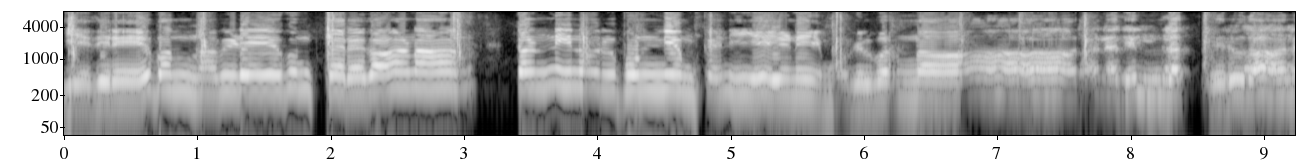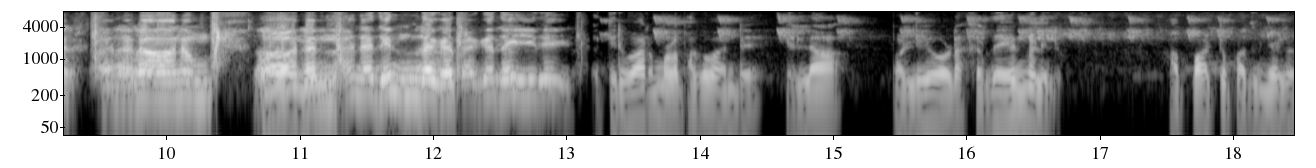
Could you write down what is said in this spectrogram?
എതിരെ വന്നവിടേകും കര കാണാൻ. കണ്ണിനൊരു പുണ്യം കനിയേണേ മുകിൽ വർണ. തനതിന്ത തിരുദാന ഭഗവാന്റെ എല്ലാ പള്ളിയോട ഹൃദയങ്ങളിലും ആ പാട്ട് പതിഞ്ഞത്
